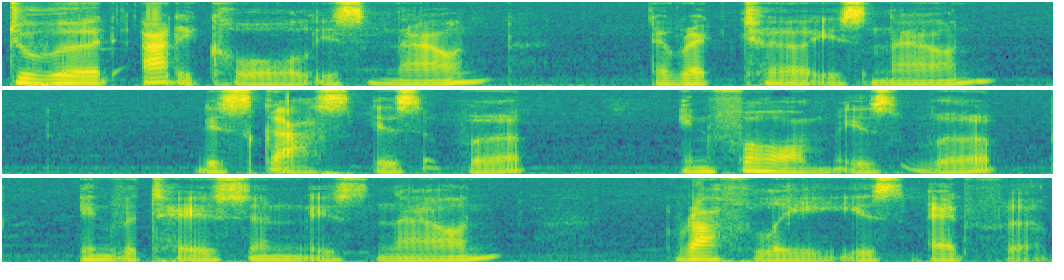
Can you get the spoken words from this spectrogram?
The word article is noun, director is noun, discuss is verb, inform is verb, invitation is noun, roughly is adverb.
